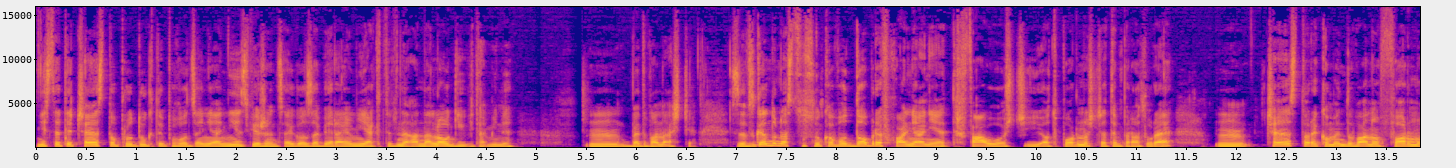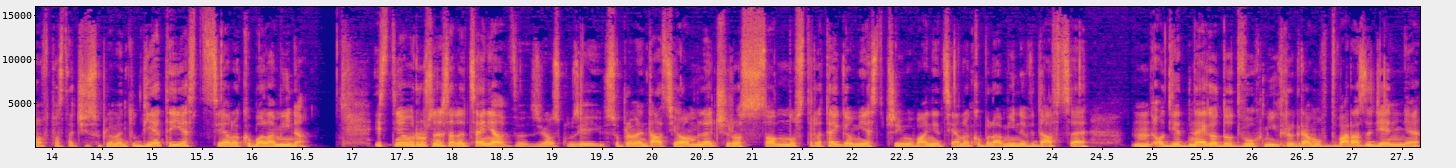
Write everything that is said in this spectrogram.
Niestety często produkty pochodzenia niezwierzęcego zawierają nieaktywne analogi witaminy B12. Ze względu na stosunkowo dobre wchłanianie, trwałość i odporność na temperaturę, mm, często rekomendowaną formą w postaci suplementu diety jest cyjanokobalamina. Istnieją różne zalecenia w związku z jej suplementacją, lecz rozsądną strategią jest przyjmowanie cyjanokobalaminy w dawce mm, od 1 do 2 mikrogramów dwa razy dziennie,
